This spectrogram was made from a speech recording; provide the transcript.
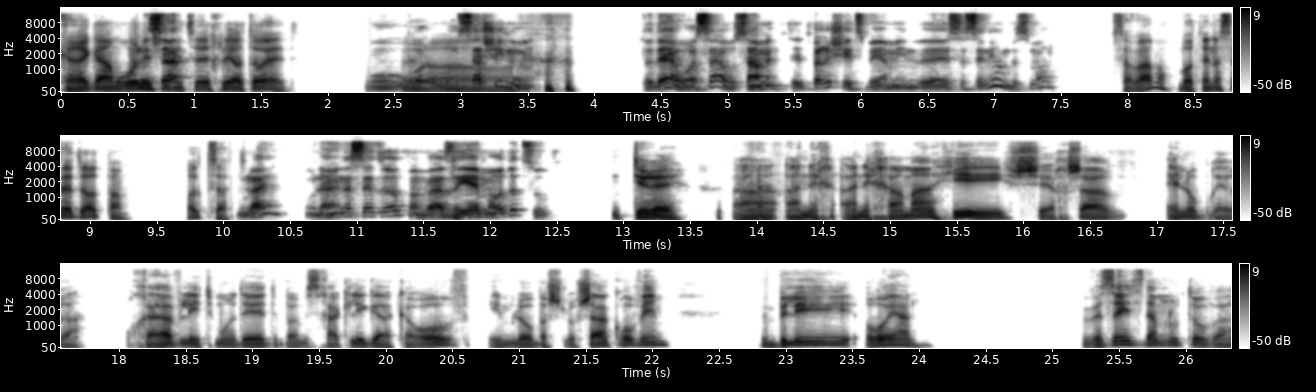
כרגע אמרו לי? שאני צריך להיות אוהד. הוא, הוא, ולא- הוא עשה שינוי. אתה יודע, הוא עשה, הוא שם את, את פרישיץ בימין וססניון בשמאל. סבבה, בוא תנסה את זה עוד פעם. עוד קצת. אולי, אולי נעשה את זה עוד פעם, ואז זה יהיה מאוד עצוב. תראה, הנח- הנחמה היא שעכשיו אין לו ברירה. הוא חייב להתמודד במשחק ליגה הקרוב, אם לא בשלושה הקרובים, בלי רויאל. וזו הזדמנות טובה.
